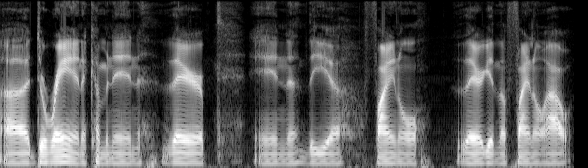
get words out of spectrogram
uh, Duran coming in there in the uh, final. They're getting the final out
